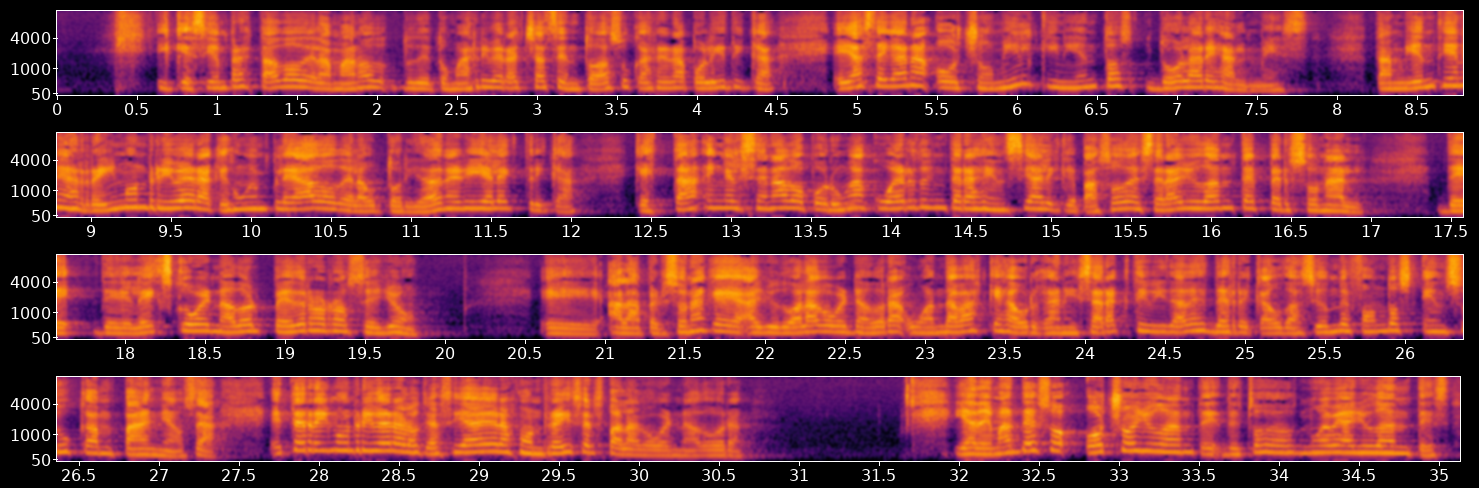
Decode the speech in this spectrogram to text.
y que siempre ha estado de la mano de Tomás Rivera Chats en toda su carrera política. Ella se gana 8.500 dólares al mes. También tiene a Raymond Rivera, que es un empleado de la Autoridad de Energía Eléctrica, que está en el Senado por un acuerdo interagencial y que pasó de ser ayudante personal del ex gobernador Pedro Rosselló, eh, a la persona que ayudó a la gobernadora Wanda Vázquez a organizar actividades de recaudación de fondos en su campaña. O sea, este Raymond Rivera lo que hacía era fundraisers para la gobernadora. Y además de esos ocho ayudantes, de estos nueve ayudantes,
